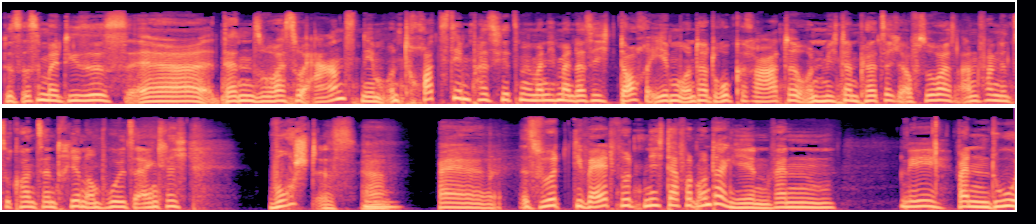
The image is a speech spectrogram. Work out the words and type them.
das ist immer dieses äh, dann sowas so ernst nehmen. Und trotzdem passiert es mir manchmal, dass ich doch eben unter Druck gerate und mich dann plötzlich auf sowas anfange zu konzentrieren, obwohl es eigentlich wurscht ist. Ja. Mhm. Weil es wird, die Welt wird nicht davon untergehen, wenn Nee. Wenn du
